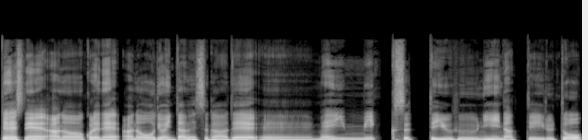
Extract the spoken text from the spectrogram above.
でですね、あのこれね、あの、オーディオインターフェース側で、えーメインミックスっていう風になっていると、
